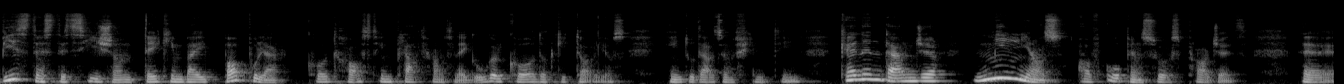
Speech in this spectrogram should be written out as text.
business decisions taken by popular code hosting platforms like Google Code or Gitorious in 2015 can endanger millions of open source projects. Uh,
